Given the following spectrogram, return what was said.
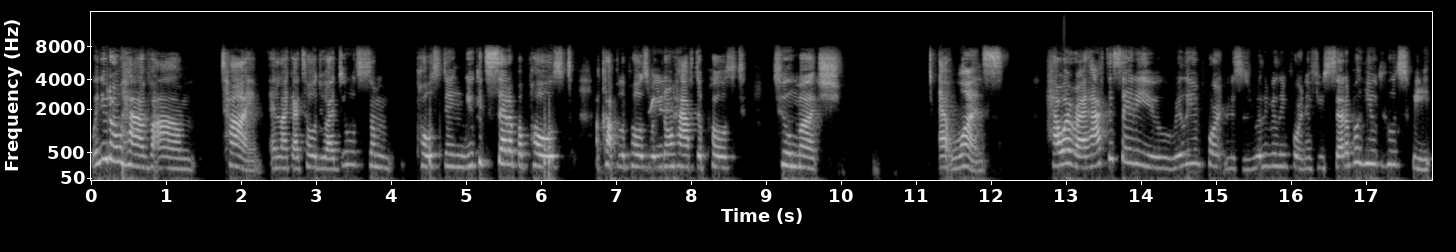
when you don't have um, time, and like I told you, I do some posting. You could set up a post, a couple of posts where you don't have to post too much at once. However, I have to say to you, really important, this is really, really important, if you set up a Hootsuite,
